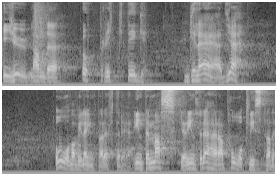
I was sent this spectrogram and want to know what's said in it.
i jublande, uppriktig glädje. Åh, vad vi längtar efter det. Inte masker, inte det här påklistrade,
